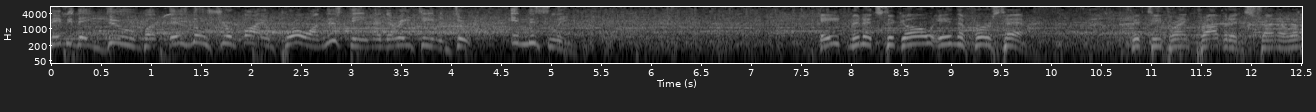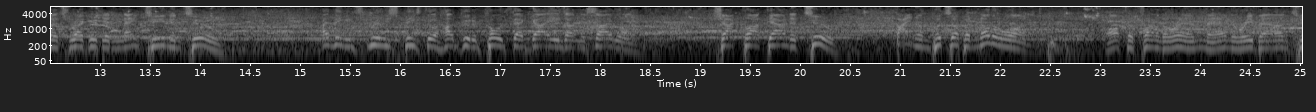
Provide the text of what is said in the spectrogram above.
Maybe they do, but there's no surefire pro on this team, and they're 18 and 2 in this league. Eight minutes to go in the first half. 15th ranked Providence trying to run its record to 19 and 2. I think it really speaks to how good a coach that guy is on the sideline. Shot clock down to two. Bynum puts up another one off the front of the rim, and the rebound to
